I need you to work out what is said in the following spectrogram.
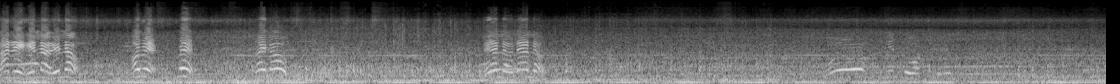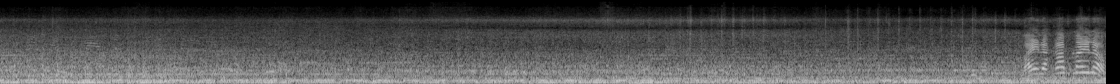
นั่นดิเห็นแล้ว เห็นแล้ว เอาไปไปไปเร็วเล่นแล้วเล่นแล้ว โอ้นี่ปวด ไล่ะครับไล่แล้ว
